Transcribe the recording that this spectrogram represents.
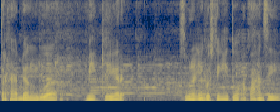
terkadang gue mikir sebenarnya ghosting itu apaan sih?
